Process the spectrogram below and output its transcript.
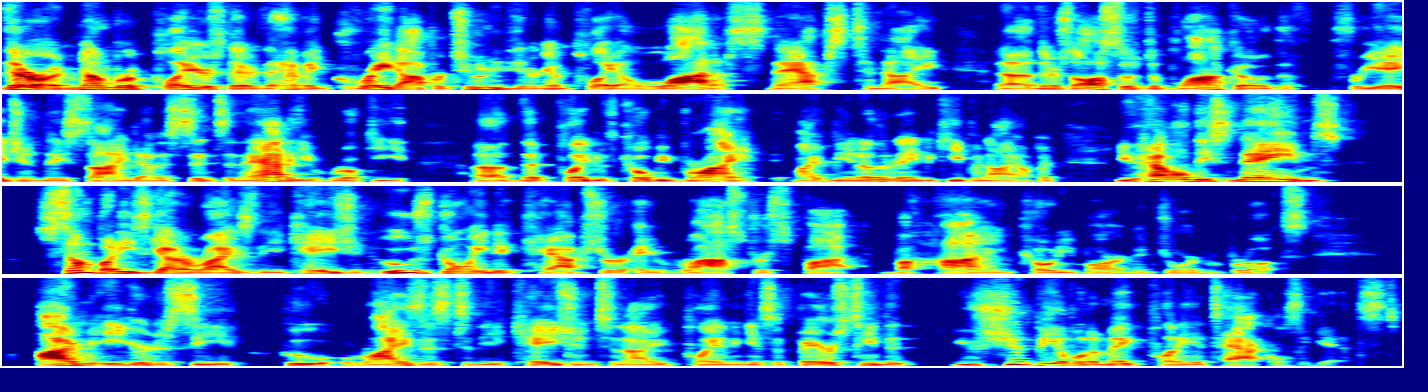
there are a number of players there that have a great opportunity. They're going to play a lot of snaps tonight. Uh, there's also DeBlanco, the free agent they signed out of Cincinnati, rookie uh, that played with Coby Bryant. It might be another name to keep an eye on. But you have all these names somebody's got to rise to the occasion. Who's going to capture a roster spot behind Cody Barton and Jordan Brooks? I'm eager to see who rises to the occasion tonight playing against a Bears team that you should be able to make plenty of tackles against.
